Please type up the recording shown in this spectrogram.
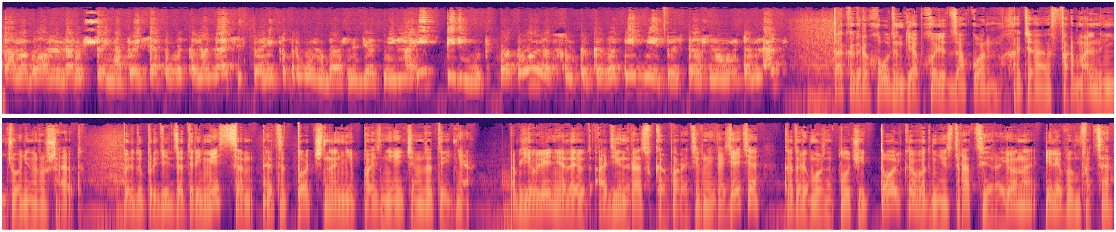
самое главное нарушение. То есть а по законодательству они по-другому должны делать. Не на весь период, за трое суток и за пять дней. То есть должны уведомлять так агрохолдинги обходят закон, хотя формально ничего не нарушают. Предупредить за три месяца – это точно не позднее, чем за три дня. Объявления дают один раз в корпоративной газете, который можно получить только в администрации района или в МФЦ.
